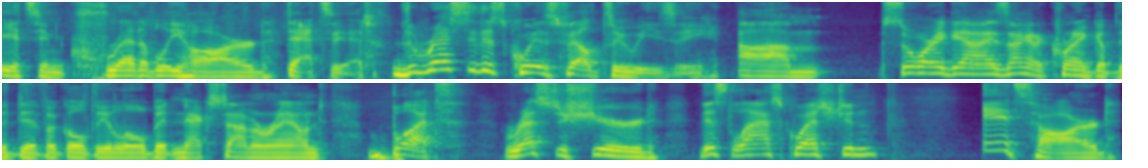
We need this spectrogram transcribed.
It's incredibly hard. That's it. The rest of this quiz felt too easy. Um, sorry guys, I'm gonna crank up the difficulty a little bit next time around, but rest assured, this last question, it's hard.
